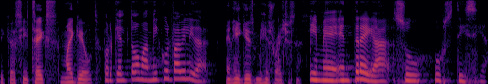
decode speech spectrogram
Because he takes my guilt Porque Él toma mi culpabilidad and he gives me his righteousness. y me entrega su justicia.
